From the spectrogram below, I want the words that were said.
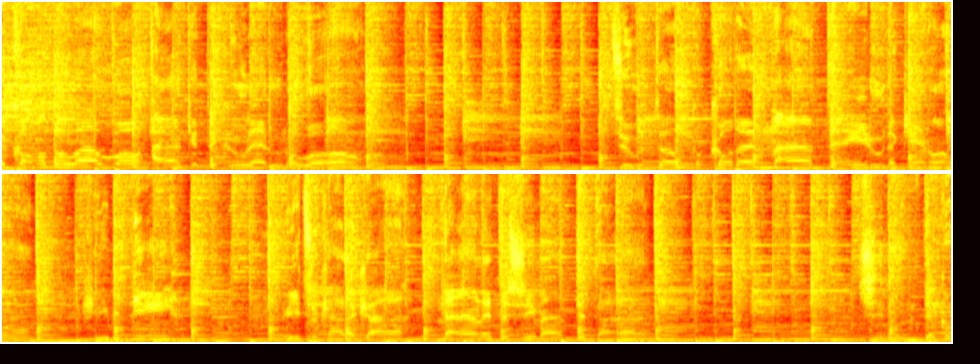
このドアを開けてくれるのを。ずっとここで待っているだけの。日々にいつからか慣れてしまってた。自分で心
